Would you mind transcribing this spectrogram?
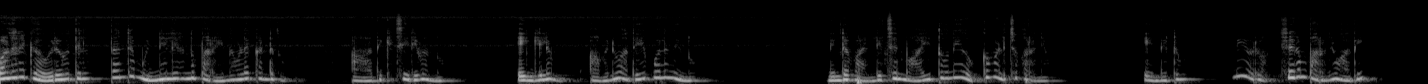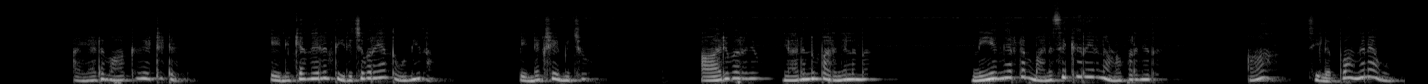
വളരെ ഗൗരവത്തിൽ തന്റെ മുന്നിലിരുന്ന് പറയുന്നവളെ കണ്ടതും ആദിക്ക് ചിരി വന്നു. എങ്കിലും അവനും അതേപോലെ നിന്നു. നിന്റെ വല്ലിച്ചൻ വായി തോന്നിയതൊക്കെ വിളിച്ചു പറഞ്ഞു. എന്നിട്ടും നീ ഒരു അക്ഷരം പറഞ്ഞു ആദി. അയാളുടെ വാക്ക് കേട്ടിട്ട് എനിക്കന്നേരം തിരിച്ചു പറയാൻ തോന്നിയതാ. പിന്നെ ക്ഷമിച്ചു. ആര് പറഞ്ഞു? ഞാനൊന്നും പറഞ്ഞില്ലെന്ന്. നീ അങ്ങേരുടെ മനസ്സിൽ കയറിയിരുന്നാണോ പറഞ്ഞത്? ആ ചിലപ്പോൾ അങ്ങനെ ആവും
